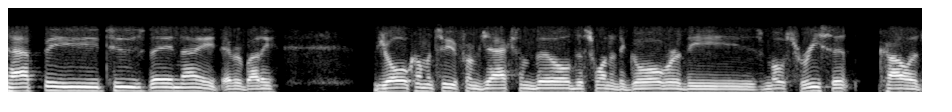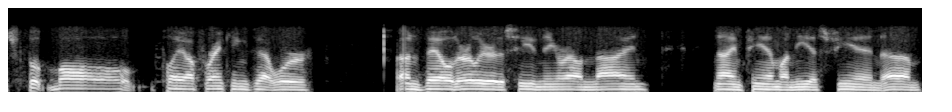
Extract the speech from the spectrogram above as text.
Happy Tuesday night, everybody. Joel coming to you from Jacksonville. Just wanted to go over these most recent college football playoff rankings that were unveiled earlier this evening around 9 9 p.m. on ESPN. Um,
